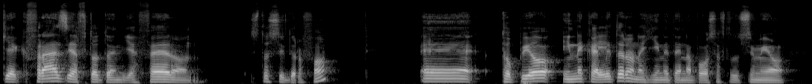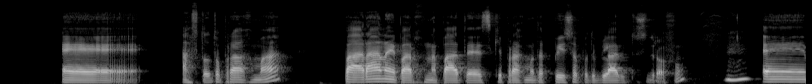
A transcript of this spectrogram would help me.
και εκφράζει αυτό το ενδιαφέρον στο σύντροφο, ε, το οποίο είναι καλύτερο να γίνεται να πω σε αυτό το σημείο ε, αυτό το πράγμα, παρά να υπάρχουν απάτες και πράγματα πίσω από την πλάτη του συντρόφου. Ε,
